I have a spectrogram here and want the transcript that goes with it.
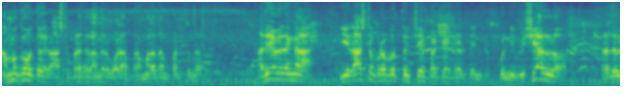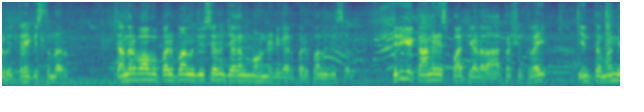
నమ్మకంతో రాష్ట్ర ప్రజలందరూ కూడా బ్రహ్మరథం పడుతున్నారు. అదేవిధంగా ఈ రాష్ట్ర ప్రభుత్వం చేపట్టేటువంటి కొన్ని విషయాల్లో ప్రజలు వ్యతిరేకిస్తున్నారు. చంద్రబాబు పరిపాలన చూశారు జగన్మోహన్ రెడ్డి గారి పరిపాలన చూశారు. తిరిగి కాంగ్రెస్ పార్టీ ఎడల ఆకర్షితులై ఇంతమంది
